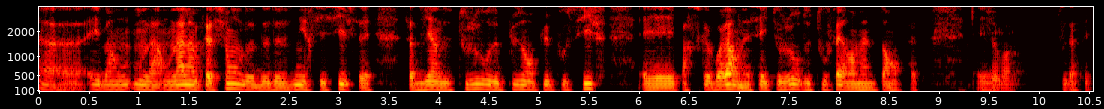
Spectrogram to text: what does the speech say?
euh, et ben on, a, on a l'impression de, de, devenir Sisyphe, ça devient de toujours de plus en plus poussif et parce que voilà, on essaye toujours de tout faire en même temps en fait. Et, Je vois. Tout à fait.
